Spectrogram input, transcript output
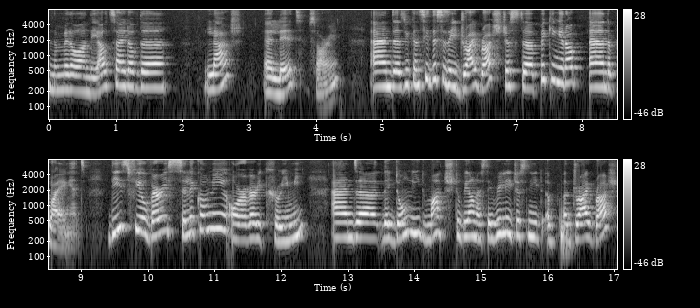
in the middle on the outside of the lash, a lid, sorry. And as you can see, this is a dry brush, just uh, picking it up and applying it. These feel very silicone or very creamy and uh, they don't need much to be honest. They really just need a, a dry brush.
